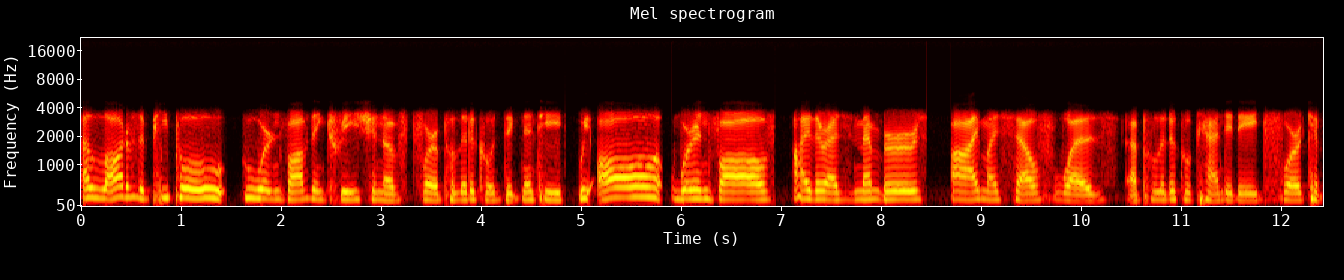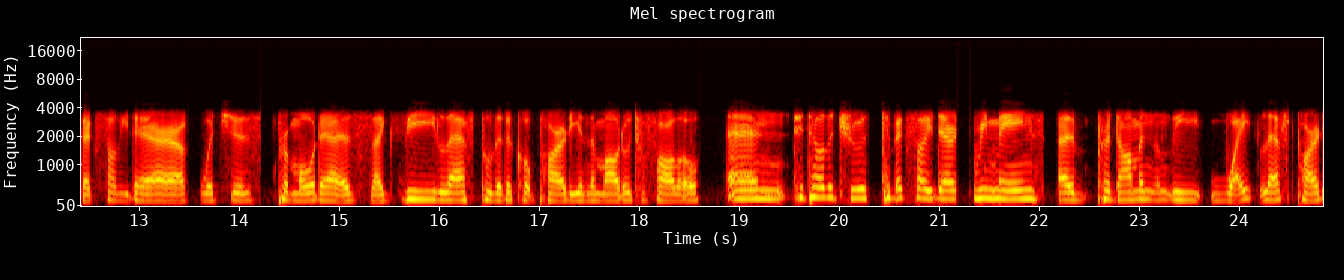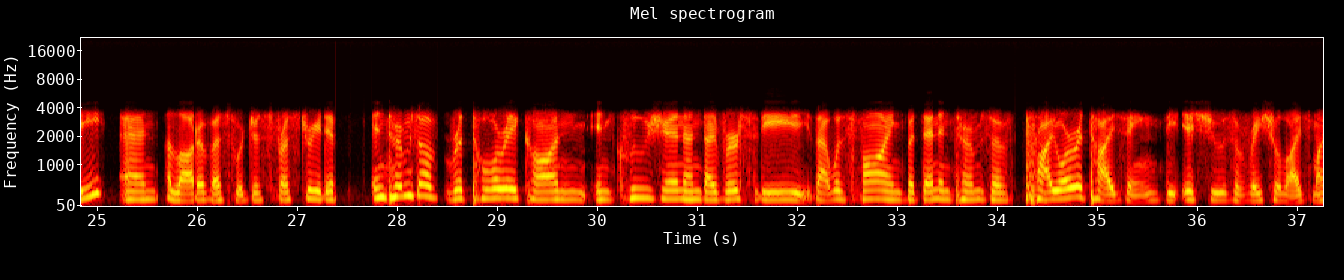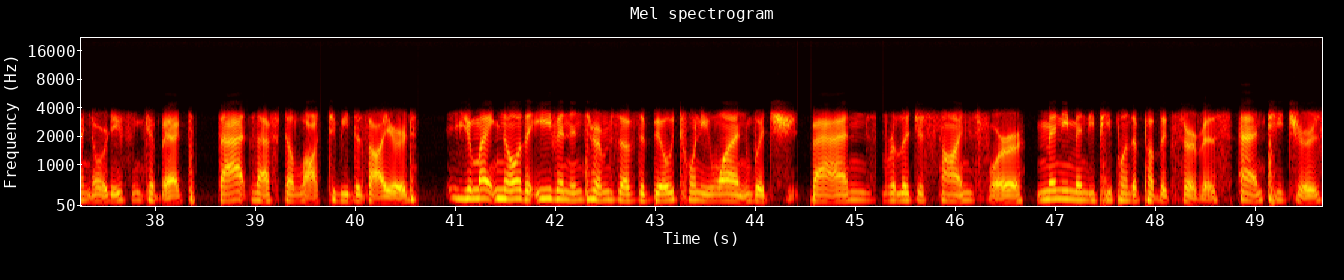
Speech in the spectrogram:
A lot of the people who were involved in creation of for a political dignity, we all were involved either as members. I myself was a political candidate for Quebec Solidaire, which is promoted as like the left political party and the model to follow. And to tell the truth, Quebec Solidaire remains a predominantly white left party, and a lot of us were just frustrated in terms of rhetoric on inclusion and diversity, that was fine. But then in terms of prioritizing the issues of racialized minorities in Quebec, that left a lot to be desired. You might know that even in terms of the Bill 21, which bans religious signs for many, many people in the public service and teachers,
